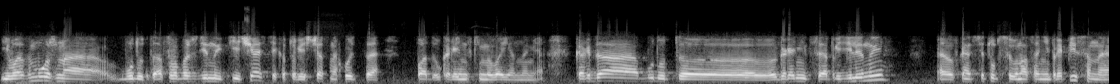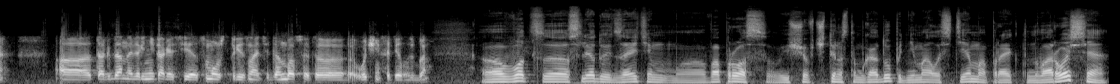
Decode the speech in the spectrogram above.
и, возможно, будут освобождены те части, которые сейчас находятся под украинскими военными. Когда будут э, границы определены, э, в Конституции у нас они прописаны, э, тогда наверняка Россия сможет признать и Донбасс, это очень хотелось бы. А вот э, следует за этим э, вопрос. Еще в 2014 году поднималась тема проекта «Новороссия».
